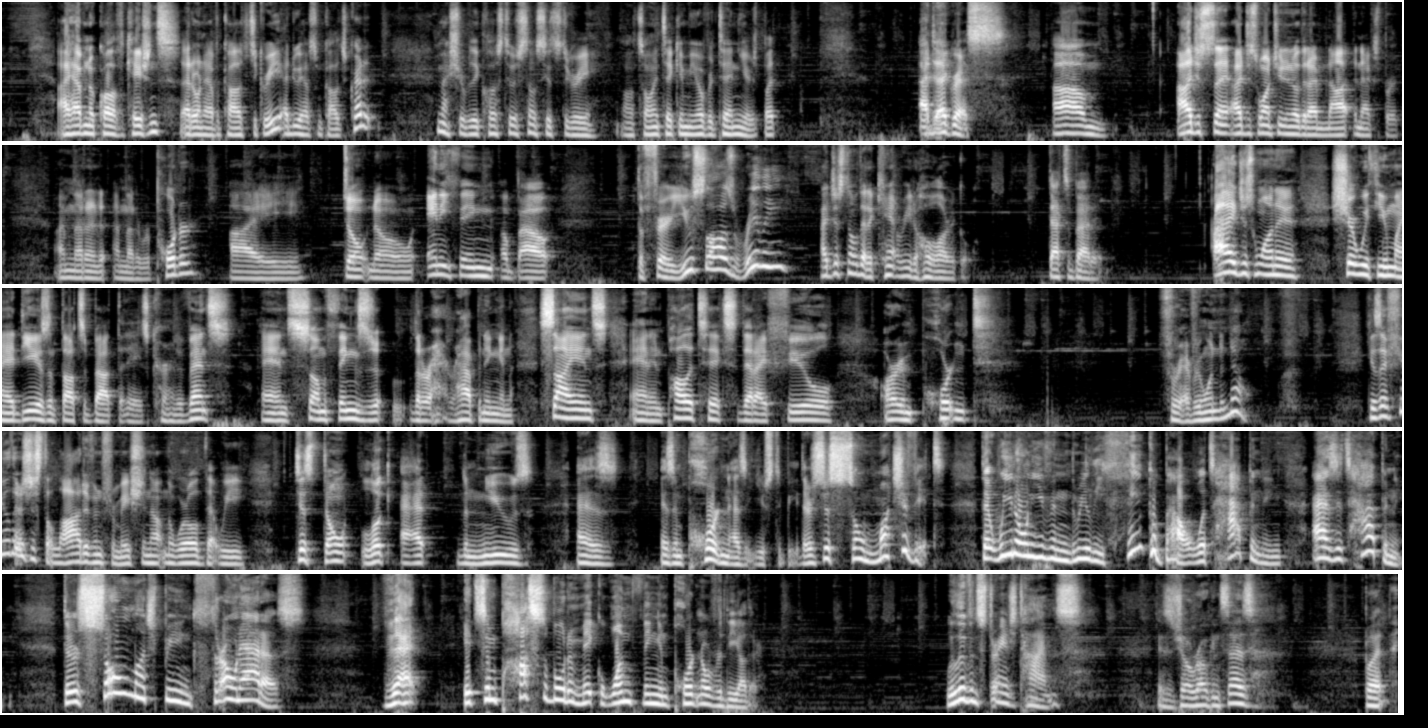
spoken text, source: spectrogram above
I have no qualifications. I don't have a college degree. I do have some college credit. I'm actually really close to an associate's degree. Well, it's only taken me over 10 years, but I digress. Um, I just say I just want you to know that I'm not an expert. I'm not a, I'm not a reporter. I don't know anything about the fair use laws, really. I just know that I can't read a whole article. That's about it. I just want to share with you my ideas and thoughts about today's current events and some things that are happening in science and in politics that I feel are important for everyone to know. Because I feel there's just a lot of information out in the world that we just don't look at the news as as important as it used to be. There's just so much of it that we don't even really think about what's happening as it's happening. There's so much being thrown at us that it's impossible to make one thing important over the other. We live in strange times, as Joe Rogan says, but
